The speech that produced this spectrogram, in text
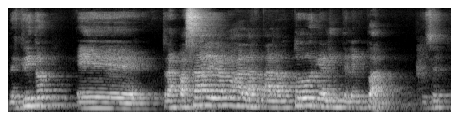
descrito, eh, traspasada, digamos, al, autor y al intelectual. Entonces,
